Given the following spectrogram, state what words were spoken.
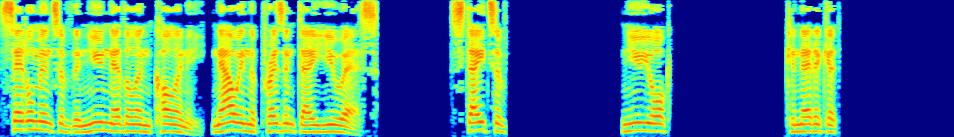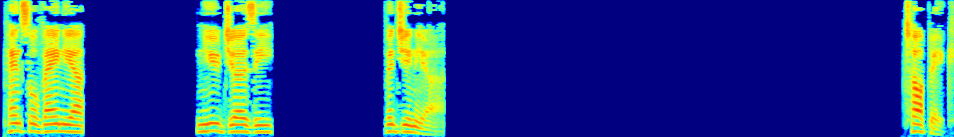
Settlements of the New Netherland colony, now in the present-day U.S. States of New York Connecticut Pennsylvania New Jersey Virginia. Topic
